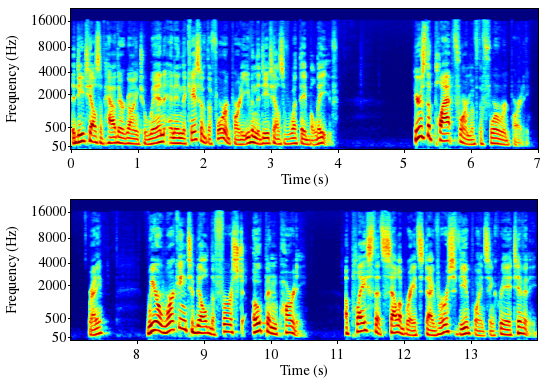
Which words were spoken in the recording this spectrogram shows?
The details of how they're going to win, and in the case of the Forward Party, even the details of what they believe. Here's the platform of the Forward Party. Ready? We are working to build the first open party, a place that celebrates diverse viewpoints and creativity,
